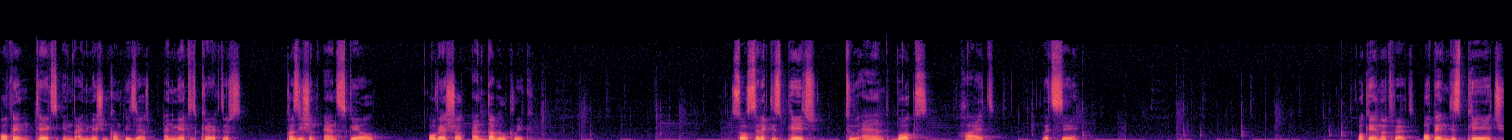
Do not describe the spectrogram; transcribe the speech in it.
open text in the animation composer, animated characters, position and scale, overshoot and double click. So select this page 2 and box height. Let's see. Okay, not bad. Open this page,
